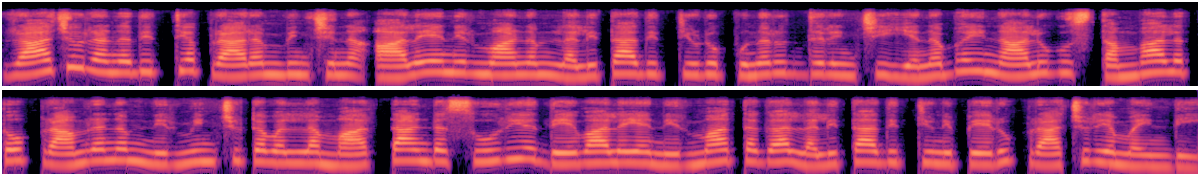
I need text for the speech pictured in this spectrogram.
రాజు రణదిత్య ప్రారంభించిన ఆలయ నిర్మాణం లలితాదిత్యుడు పునరుద్ధరించి ఎనభై నాలుగు స్తంభాలతో ప్రామ్రణం నిర్మించుటవల్ల మార్తాండ సూర్య దేవాలయ నిర్మాతగా లలితాదిత్యుని పేరు ప్రాచుర్యమైంది.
